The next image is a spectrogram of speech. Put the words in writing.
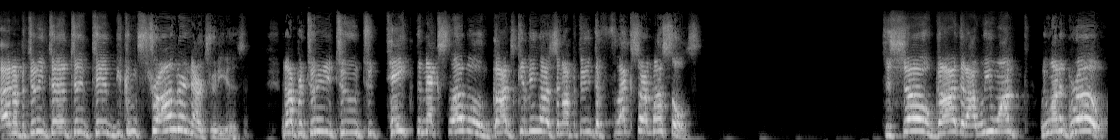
an opportunity to, to, to become stronger in our Judaism, an opportunity to, to take the next level. God's giving us an opportunity to flex our muscles, to show God that I, we want, we want to grow.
